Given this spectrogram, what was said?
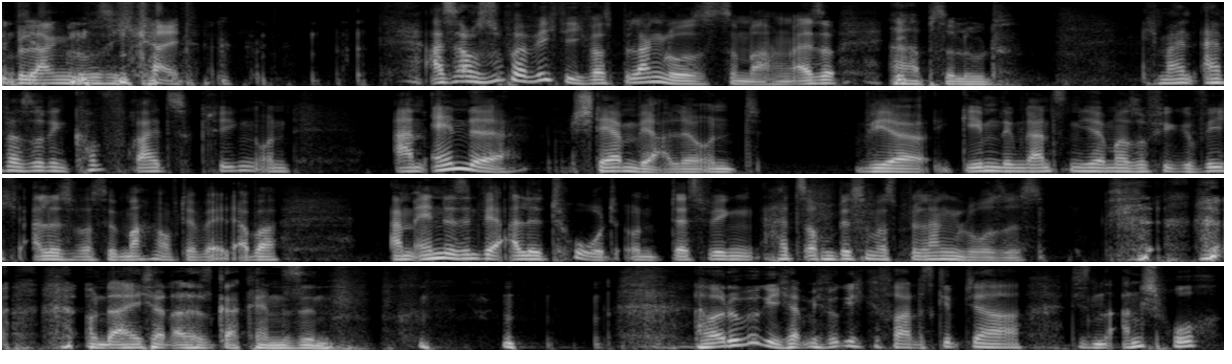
die Belanglosigkeit. Also ist auch super wichtig, was Belangloses zu machen. Also Absolut. Ich meine, einfach so den Kopf frei zu kriegen und am Ende sterben wir alle und wir geben dem Ganzen hier immer so viel Gewicht, alles, was wir machen auf der Welt. Aber am Ende sind wir alle tot und deswegen hat es auch ein bisschen was Belangloses. Und eigentlich hat alles gar keinen Sinn. Aber du wirklich, ich habe mich wirklich gefragt, es gibt ja diesen Anspruch,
